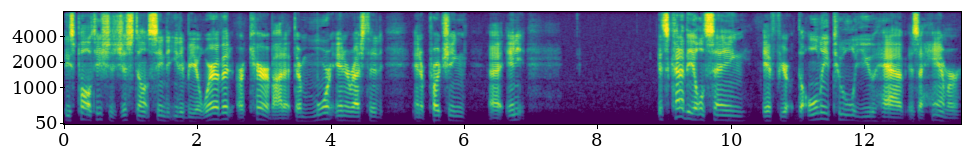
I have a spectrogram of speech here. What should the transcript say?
these politicians just don't seem to either be aware of it or care about it. They're more interested in approaching uh, any. It's kind of the old saying: if you're the only tool you have is a hammer,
